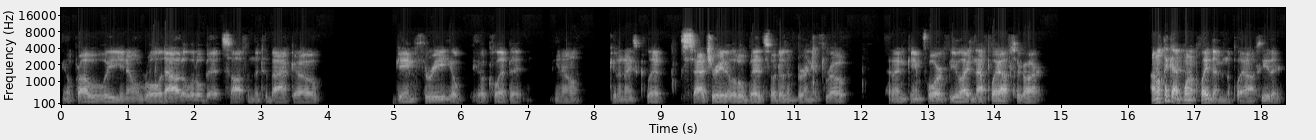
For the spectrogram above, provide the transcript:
he'll probably you know roll it out a little bit, soften the tobacco. Game three, he'll he'll clip it. You know, get a nice clip, saturate a little bit so it doesn't burn your throat. And then game four, be lighting that playoff cigar. I don't think I'd want to play them in the playoffs either.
